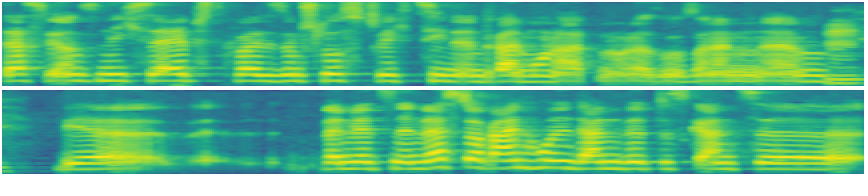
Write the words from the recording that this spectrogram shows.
dass wir uns nicht selbst quasi so einen Schlussstrich ziehen in drei Monaten oder so, sondern ähm, mhm. wir, wenn wir jetzt einen Investor reinholen, dann wird das Ganze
